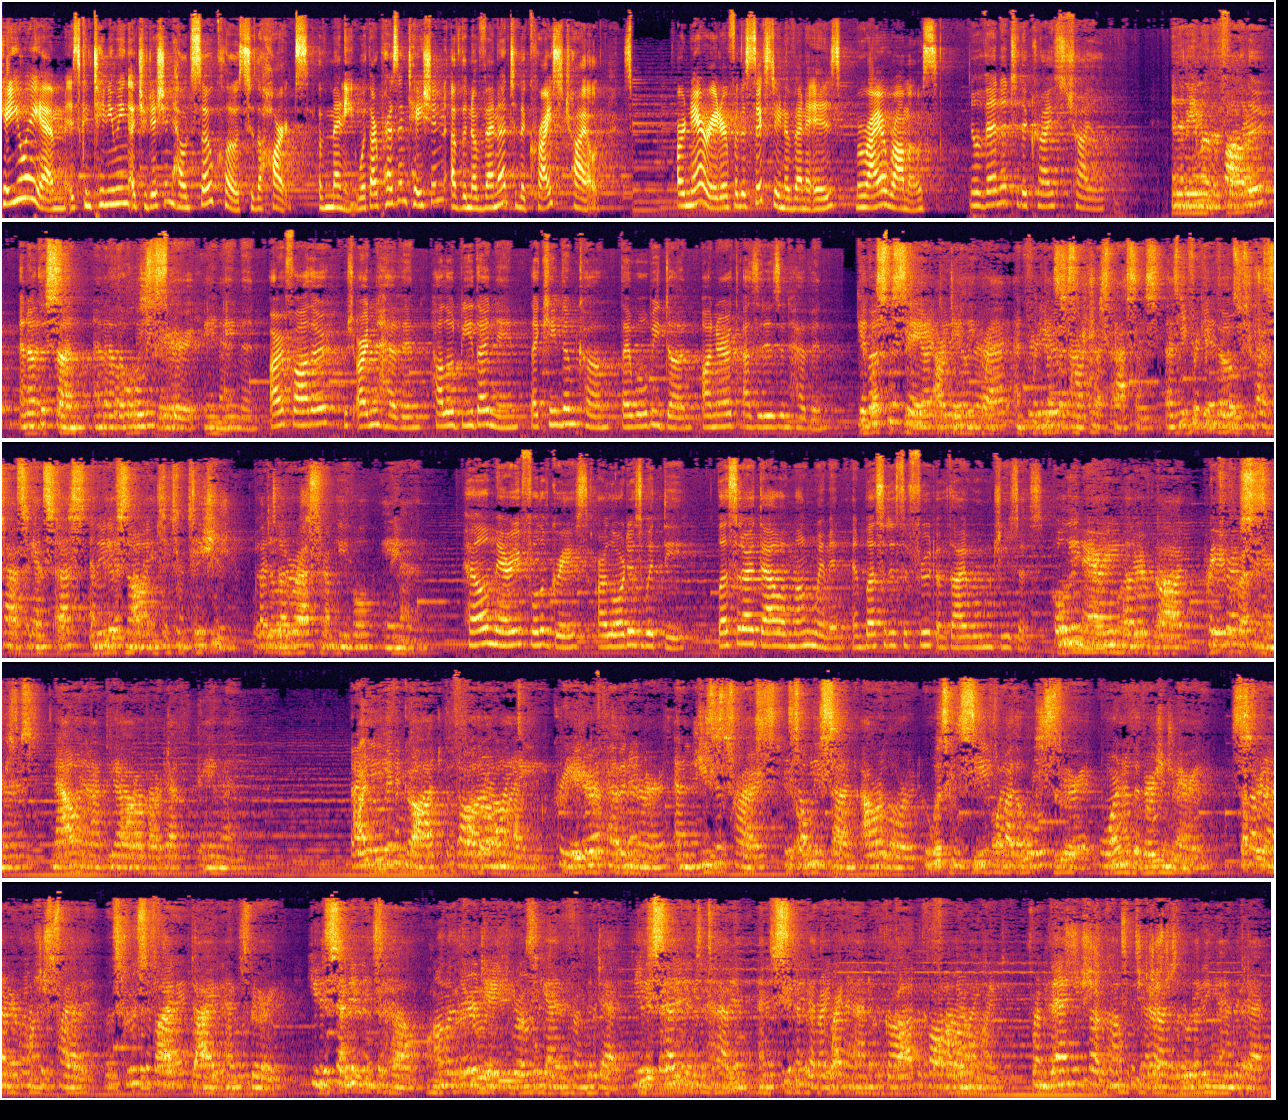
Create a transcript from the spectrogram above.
KUAM is continuing a tradition held so close to the hearts of many with our presentation of the Novena to the Christ Child. Our narrator for the six day novena is Mariah Ramos. Novena to the Christ Child. In the name of the Father, and of the Son, and of the Holy Spirit. Amen. Amen. Our Father, which art in heaven, hallowed be thy name. Thy kingdom come, thy will be done, on earth as it is in heaven. Give us this day our daily bread, and forgive us our trespasses, as we forgive those who trespass against us. And lead us not into temptation, but deliver us from evil. Amen. Hail Mary, full of grace, our Lord is with thee. Blessed art thou among women, and blessed is the fruit of thy womb, Jesus. Holy Mary, Mother of God, pray for us sinners, now and at the hour of our death. Amen. I believe in God, the Father Almighty, creator of heaven and earth, and Jesus Christ, his only Son, our Lord, who was conceived by the Holy Spirit, born of the Virgin Mary, suffered under Pontius Pilate, was crucified, died, and was buried. He descended into hell. On the third day he rose again from the dead. He ascended into heaven and is seated at the right hand of God the Father Almighty. From then he shall come to judge the living and the dead.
